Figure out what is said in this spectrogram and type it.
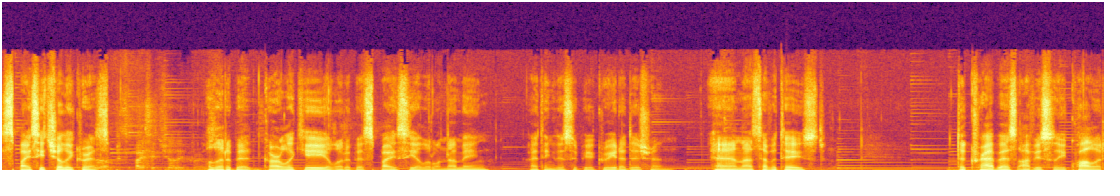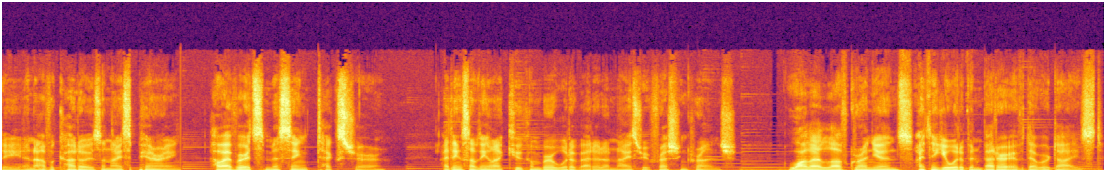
Spicy chili crisp. A little bit garlicky, a little bit spicy, a little numbing. I think this would be a great addition. And let's have a taste. The crab is obviously quality and avocado is a nice pairing. However, it's missing texture. I think something like cucumber would have added a nice refreshing crunch. While I love grunions, I think it would have been better if they were diced.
